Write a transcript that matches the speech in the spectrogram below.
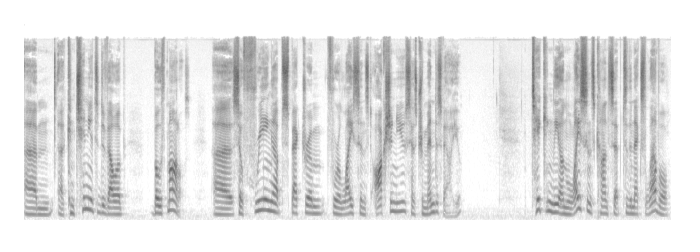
um, uh, continue to develop both models. Uh, so, freeing up spectrum for licensed auction use has tremendous value. Taking the unlicensed concept to the next level,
